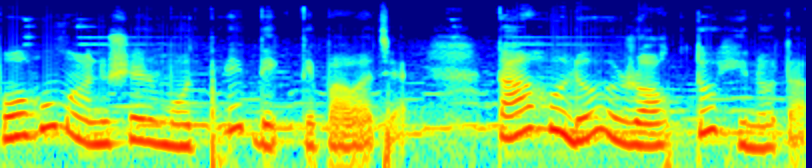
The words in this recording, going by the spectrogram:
বহু মানুষের মধ্যে দেখতে পাওয়া যায়। তা হলো রক্তহীনতা,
